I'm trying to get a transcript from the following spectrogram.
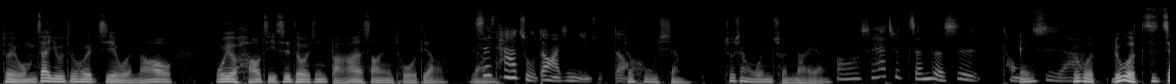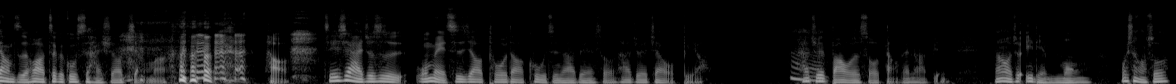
对，我们在 YouTube 会接吻，然后我有好几次都已经把他的上衣脱掉。是他主动还是你主动？就互相，就像温存那样。哦，所以他就真的是。同志啊，如果如果是这样子的话，这个故事还需要讲吗？好，接下来就是我每次要脱到裤子那边的时候，他就会叫我不要，他就会把我的手挡在那边，然后我就一脸懵。我想说，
